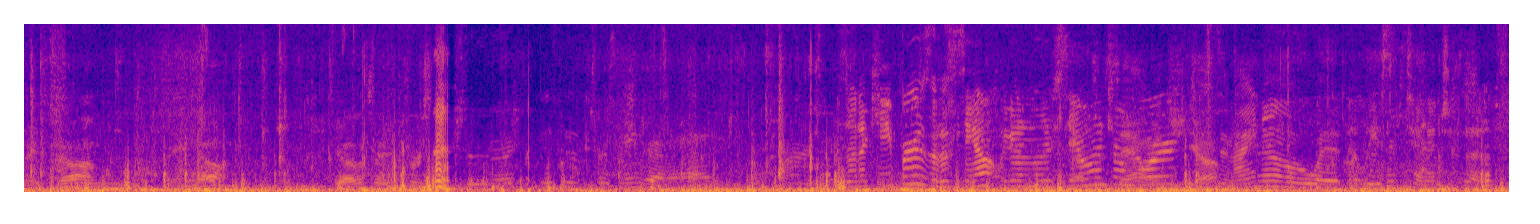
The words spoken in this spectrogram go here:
Nice job. There you go. Yeah, that's your first fish today? This is the first mangrove I had. Is that a keeper? Is that a sandwich? We got another sandwich on board? Sandwich, yeah. And I know what at least 10 inches is.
